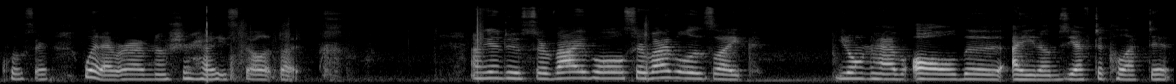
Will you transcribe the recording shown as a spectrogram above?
closer. Whatever, I'm not sure how you spell it, but I'm going to do survival. Survival is like you don't have all the items, you have to collect it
